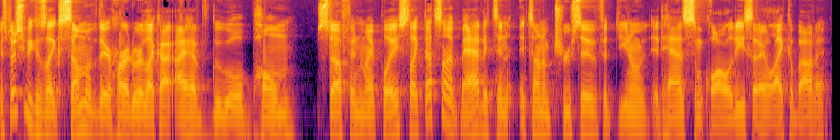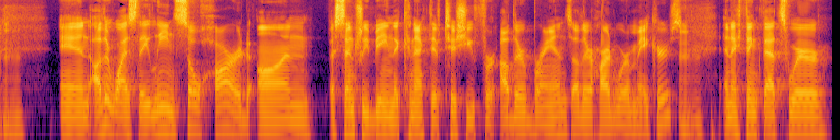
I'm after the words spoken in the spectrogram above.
Especially because like some of their hardware like I, I have google home stuff in my place. Like that's not bad. It's in, it's unobtrusive. It, you know it has some qualities that i like about it. Mm-hmm. And otherwise they lean so hard on essentially being the connective tissue for other brands other hardware makers. Mm-hmm. And i think that's where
